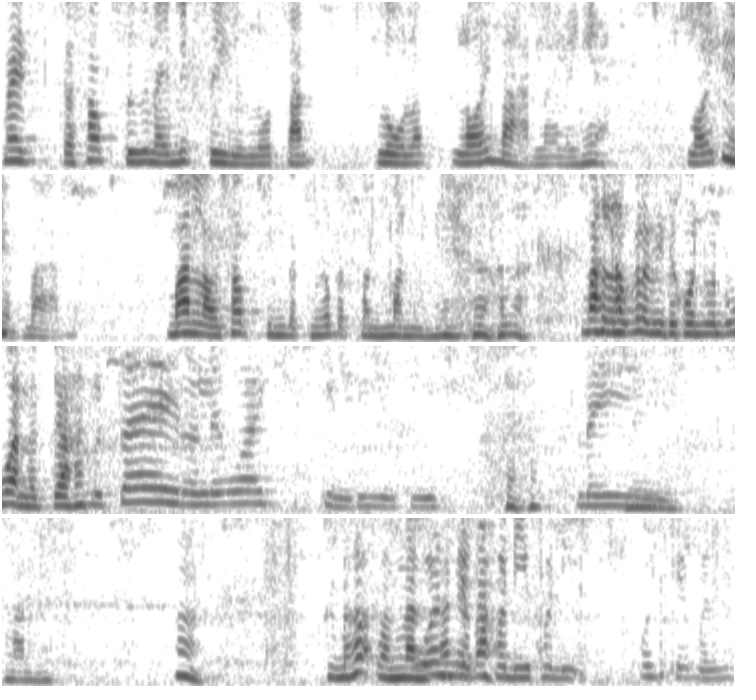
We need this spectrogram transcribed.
แม่จะชอบซื้อในบิ๊กซีหรือโลตัสโลละร้อยบาทละอะไรเงี้ยร้อยแปดบาท บ้านเราชอบกินแบบเนื้อแบบมันๆอย่างเงี้ย บ้านเราก็เลยมีแต่คนอ้วนๆนะจ๊ะไม่ใช่เราเรียกว่ากลิ่นดีอยู่ดี เลยนี่มันอืมกินไหมฮะมันมันอ้วนถ้าแบเก็บบอะพอดีพอดีโอ้ยเก็บไปเลย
